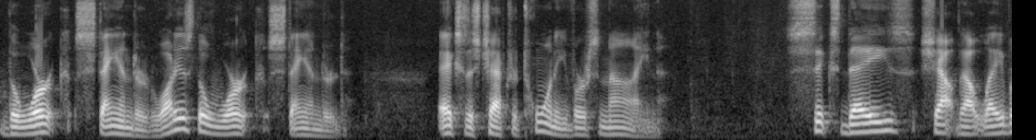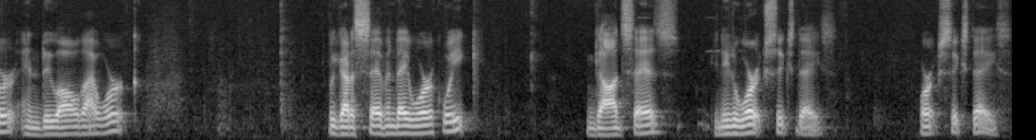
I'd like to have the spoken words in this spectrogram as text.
the work standard, what is the work standard? Exodus chapter 20, verse 9. Six days shalt thou labor and do all thy work. We got a seven day work week. God says you need to work six days. Work six days.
